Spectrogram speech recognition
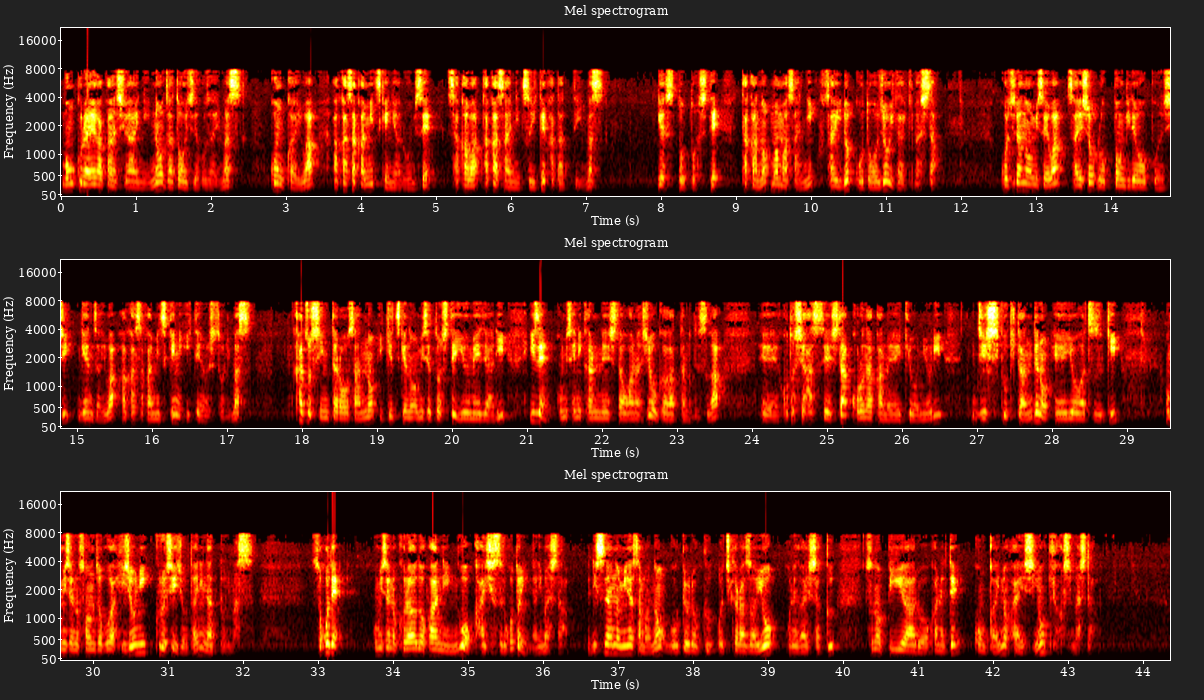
モンクラ映画館支配人のザトウジでございます。今回は赤坂見附にあるお店、酒場タカさんについて語っています。ゲストとして高野ママさんに再度ご登場いただきました。こちらのお店は最初六本木でオープンし、現在は赤坂見附に移転をしております。勝慎太郎さんの行きつけのお店として有名であり、以前お店に関連したお話を伺ったのですが、えー今年発生したコロナ禍の影響により、自粛期間での営業が続き、お店の存続が非常に苦しい状態になっております。そこで、お店のクラウドファンディングを開始することになりました。リスナーの皆様のご協力、お力添えをお願いしたく、その PR を兼ねて今回の配信を企画しました。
